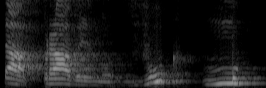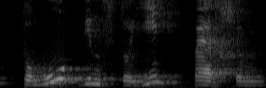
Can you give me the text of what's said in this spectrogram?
Так, правильно, звук М. Тому він стоїть першим.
